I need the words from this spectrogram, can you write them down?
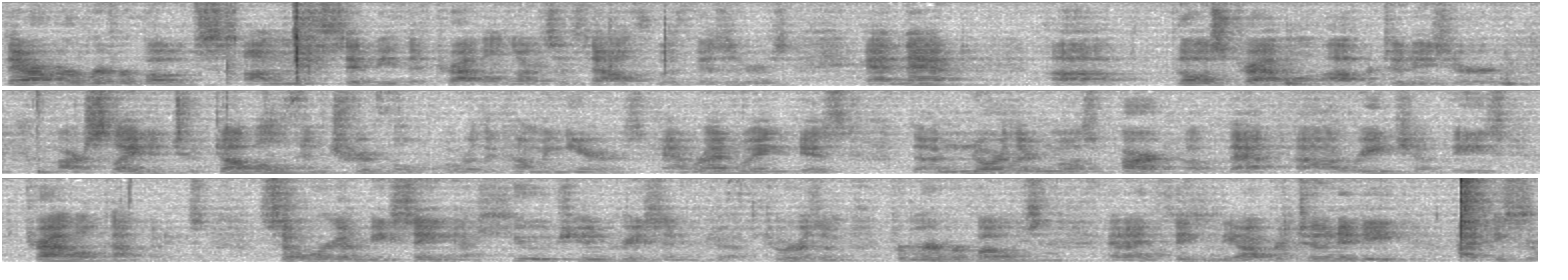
there are riverboats on the Mississippi that travel north and south with visitors, and that uh, those travel opportunities are, are slated to double and triple over the coming years. And Red Wing is the northernmost part of that uh, reach of these travel companies. So we're going to be seeing a huge increase in uh, tourism from riverboats, and I think the opportunity, I think the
